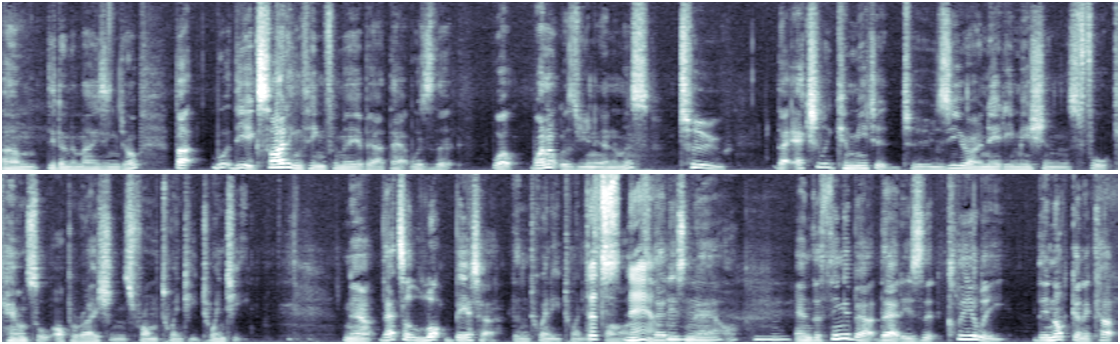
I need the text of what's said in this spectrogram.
Um, did an amazing job. But the exciting thing for me about that was that, well, one, it was unanimous. Two, they actually committed to zero net emissions for council operations from 2020. Now, that's a lot better than 2025. That's now. That is now. And the thing about that is that clearly they're not going to cut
